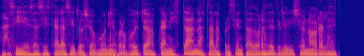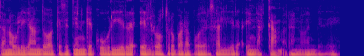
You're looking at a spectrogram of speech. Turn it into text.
Así es, así está la situación, Moni. A propósito de Afganistán, hasta las presentadoras de televisión ahora las están obligando a que se tienen que cubrir el rostro para poder salir en las cámaras, ¿no? En vez de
